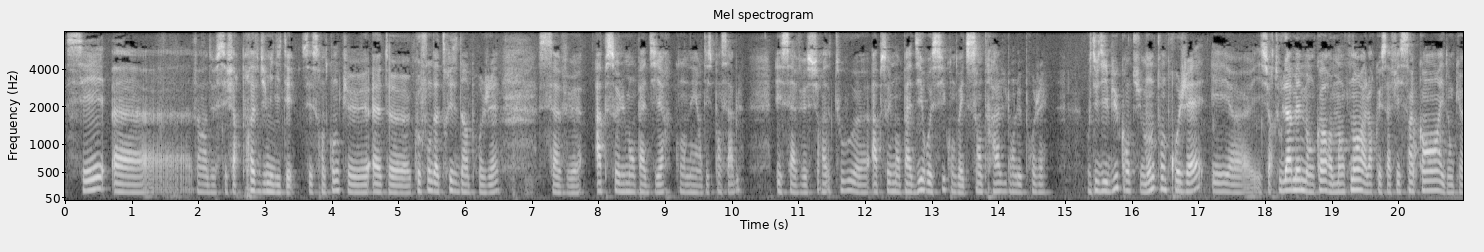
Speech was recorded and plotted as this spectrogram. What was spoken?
c'est euh, enfin, de faire preuve d'humilité. C'est se rendre compte que être cofondatrice d'un projet, ça veut absolument pas dire qu'on est indispensable. Et ça veut surtout absolument pas dire aussi qu'on doit être central dans le projet au tout début, quand tu montes ton projet, euh, et, surtout là même encore maintenant, alors que ça fait 5 ans, et donc euh,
